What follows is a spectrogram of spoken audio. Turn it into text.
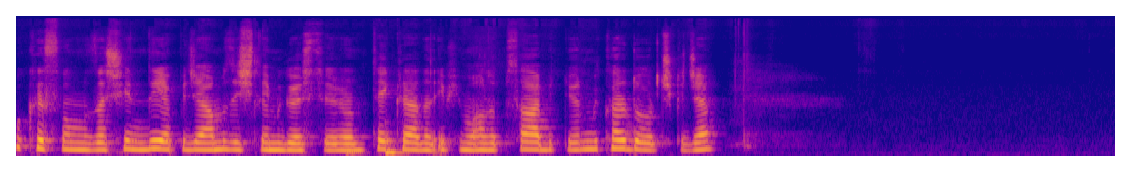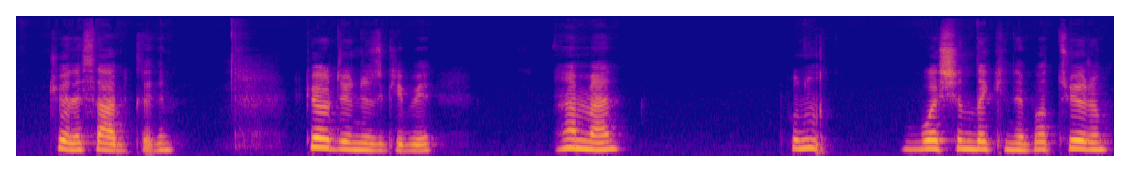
Bu kısmımıza şimdi yapacağımız işlemi gösteriyorum. Tekrardan ipimi alıp sabitliyorum. Yukarı doğru çıkacağım. Şöyle sabitledim. Gördüğünüz gibi hemen bunun başındakine batıyorum.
